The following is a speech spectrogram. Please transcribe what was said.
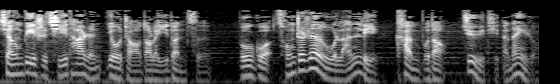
想必是其他人又找到了一段词，不过从这任务栏里看不到具体的内容。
